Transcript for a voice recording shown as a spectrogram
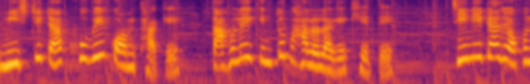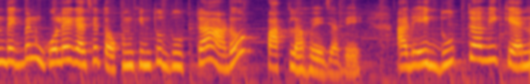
মিষ্টিটা খুবই কম থাকে, তাহলেই কিন্তু ভালো লাগে খেতে। চিনিটা যখন দেখবেন গলে গেছে, তখন কিন্তু দুধটা আরও পাতলা হয়ে যাবে। আর এই দুধটা আমি কেন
